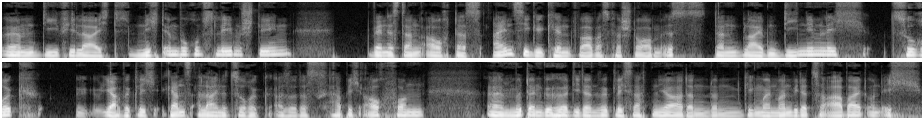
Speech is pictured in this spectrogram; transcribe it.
ähm, die vielleicht nicht im Berufsleben stehen, wenn es dann auch das einzige Kind war, was verstorben ist, dann bleiben die nämlich zurück, ja, wirklich ganz alleine zurück. Also das habe ich auch von äh, Müttern gehört, die dann wirklich sagten, ja, dann, dann ging mein Mann wieder zur Arbeit und ich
